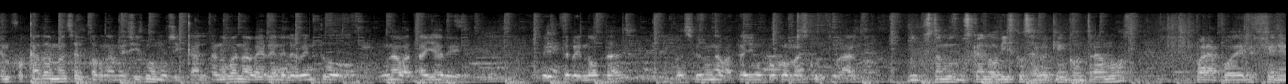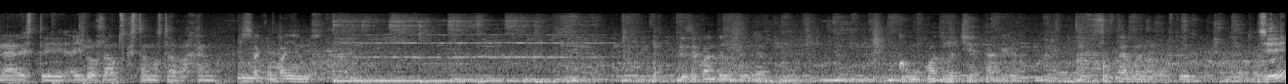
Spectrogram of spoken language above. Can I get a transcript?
enfocada más al tornamesismo musical. No van a ver en el evento una batalla de, de entre notas, va a ser una batalla un poco más cultural. Y pues estamos buscando discos a ver qué encontramos para poder generar este, ahí los rounds que estamos trabajando. Pues acompáñenos. ¿Desde cuánto lo tenías? Como 480 creo. Está bueno, lo estoy escuchando. ¿Sí?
